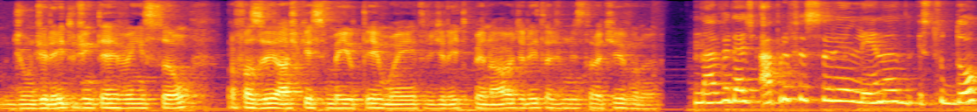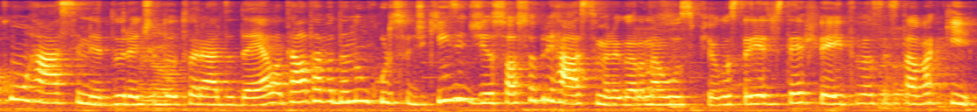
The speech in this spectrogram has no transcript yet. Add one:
de um direito de intervenção para fazer, acho que esse meio termo entre direito penal e direito administrativo, né? Na verdade, a professora Helena estudou com o Hassimer durante Legal. o doutorado dela. Ela estava dando um curso de 15 dias só sobre Hassimer agora Nossa. na USP. Eu gostaria de ter feito, você estava aqui.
